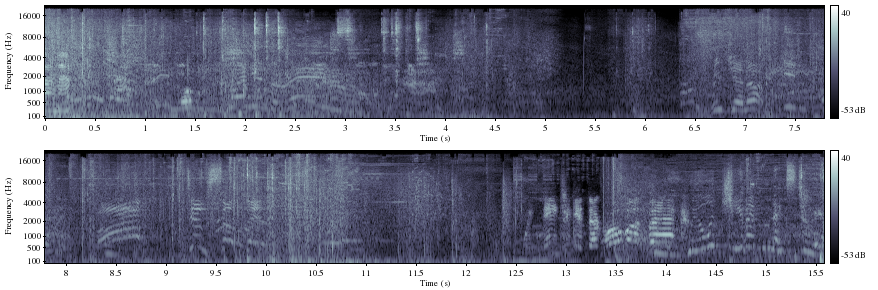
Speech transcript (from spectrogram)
ะวังนะ We'll achieve it next time.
